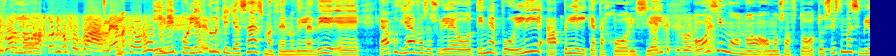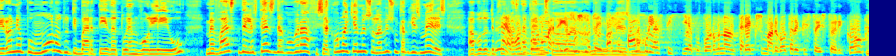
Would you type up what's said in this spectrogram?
εύκολο. Εγώ αυτό, αυτό λίγο φοβάμαι, αλλά θεωρώ ότι. Είναι πολύ εύκολο και για εσά, μαθαίνω. Δηλαδή, ε, κάπου διάβαζα, σου λέω, ότι είναι πολύ απλή η καταχώρηση. Έτσι, ακριβώς, Όχι ναι. μόνο όμως αυτό. Το σύστημα συμπληρώνει από μόνο του την παρτίδα του εμβολίου με βάση την τελευταία συνταγογράφηση. Ακόμα και αν μεσολαβήσουν κάποιες μέρες από το ότι ναι, θα πα να κάνει το εμβολιασμό. Υπάρχουν πάρα εμβολιασμό. πολλά στοιχεία που μπορούμε να τρέξουμε αργότερα και στο ιστορικό ιατρικό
